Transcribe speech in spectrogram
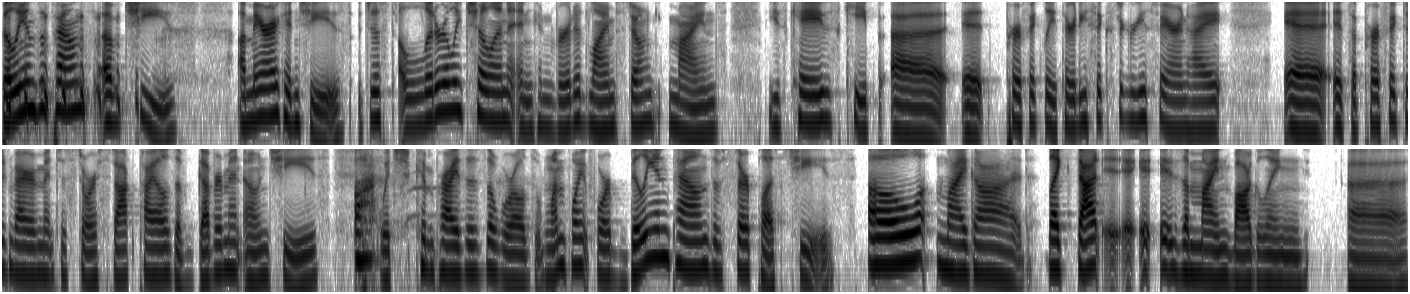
billions of pounds of cheese, American cheese, just literally chilling in converted limestone mines. These caves keep uh, it perfectly 36 degrees Fahrenheit. Uh, it's a perfect environment to store stockpiles of government owned cheese, which comprises the world's 1.4 billion pounds of surplus cheese. Oh my God. Like, that is a mind boggling uh,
